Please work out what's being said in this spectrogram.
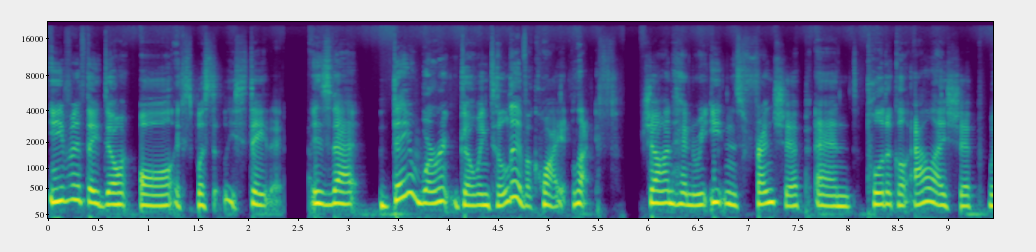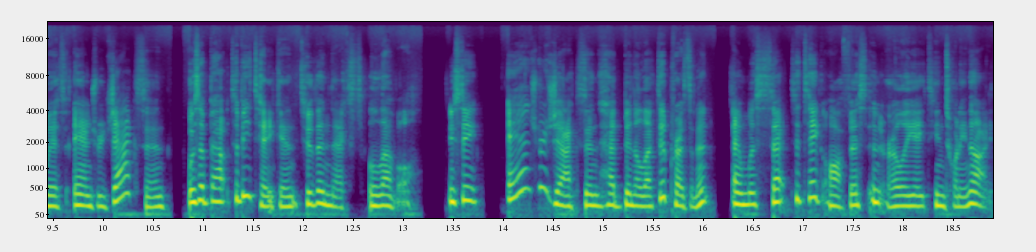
even if they don't all explicitly state it, is that they weren't going to live a quiet life. John Henry Eaton's friendship and political allyship with Andrew Jackson was about to be taken to the next level. You see, Andrew Jackson had been elected president and was set to take office in early 1829.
